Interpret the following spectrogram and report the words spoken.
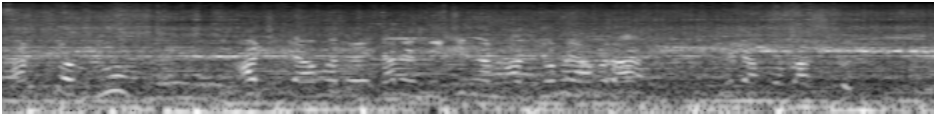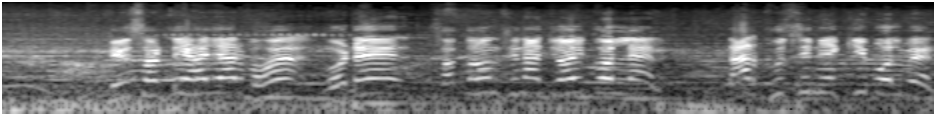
সার্থক রূপ আজকে আমাদের এখানে মিটিংয়ের মাধ্যমে আমরা এটা প্রকাশ করি। তেষট্টি হাজার ভোটে শতরঞ্জ সিনহা জয় করলেন তার খুশি নিয়ে কি বলবেন?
